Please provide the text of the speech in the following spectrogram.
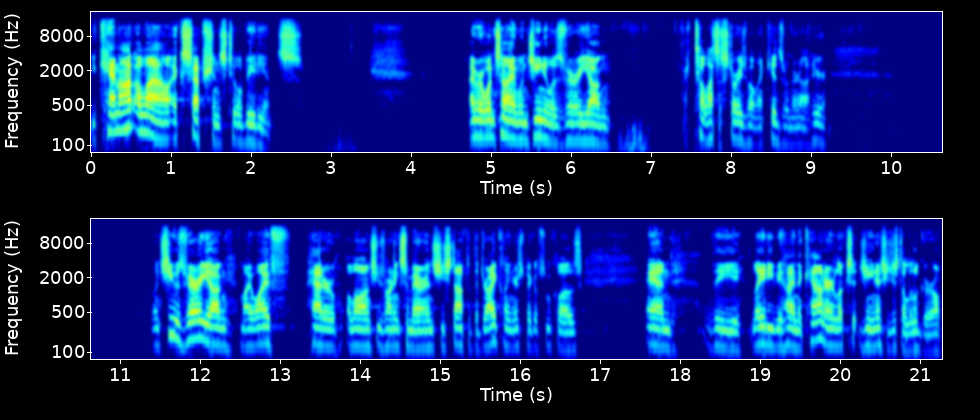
You cannot allow exceptions to obedience. I remember one time when Gina was very young. I tell lots of stories about my kids when they're not here. When she was very young, my wife had her along. She was running some errands. She stopped at the dry cleaners, pick up some clothes, and the lady behind the counter looks at Gina. She's just a little girl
